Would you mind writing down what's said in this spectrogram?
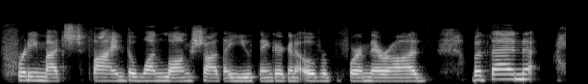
pretty much find the one long shot that you think are going to overperform their odds. But then I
